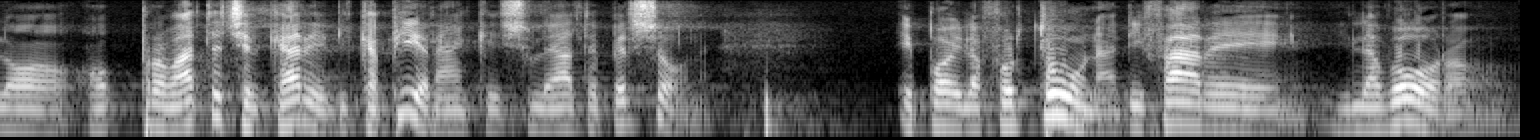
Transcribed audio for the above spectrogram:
ho provato a cercare di capire anche sulle altre persone. E poi la fortuna di fare il lavoro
